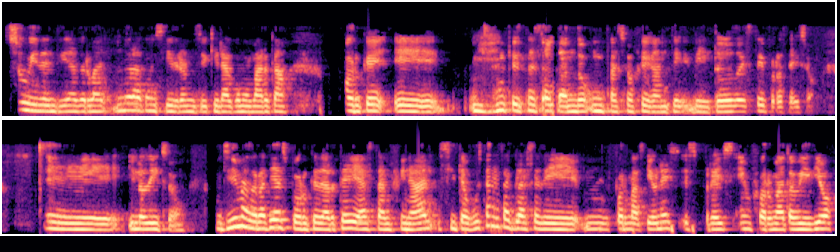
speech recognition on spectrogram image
su identidad verbal, no la considero ni siquiera como marca porque eh, te está saltando un paso gigante de todo este proceso. y lo dicho, Muchísimas gracias por quedarte hasta el final. Si te gustan esta clase de mm, formaciones express en formato vídeo,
